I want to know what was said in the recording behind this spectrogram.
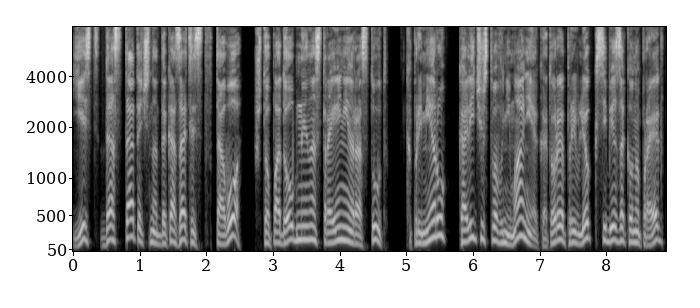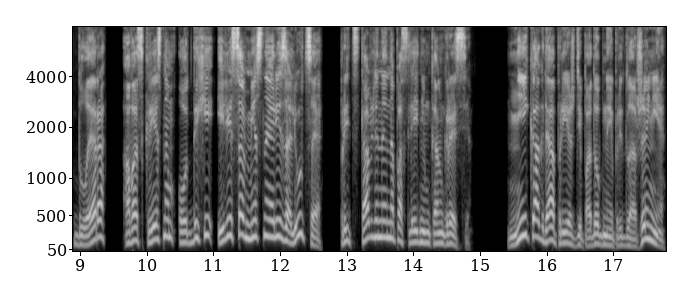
есть достаточно доказательств того, что подобные настроения растут. К примеру, количество внимания, которое привлек к себе законопроект Блэра о воскресном отдыхе или совместная резолюция, представленная на последнем Конгрессе. Никогда прежде подобные предложения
